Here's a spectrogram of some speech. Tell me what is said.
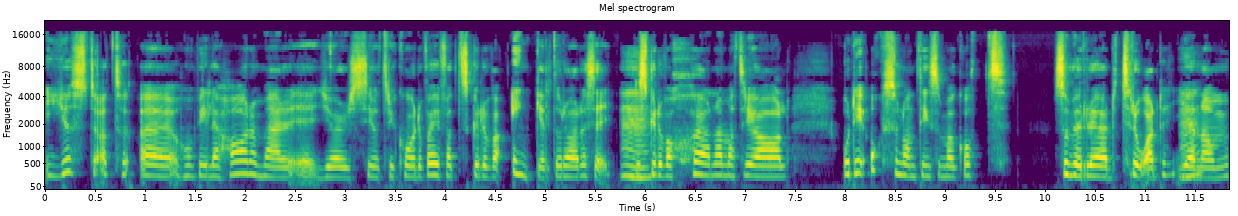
just att uh, hon ville ha de här uh, jersey och trikå, det var ju för att det skulle vara enkelt att röra sig. Mm. Det skulle vara sköna material. Och det är också någonting som har gått som en röd tråd mm. genom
